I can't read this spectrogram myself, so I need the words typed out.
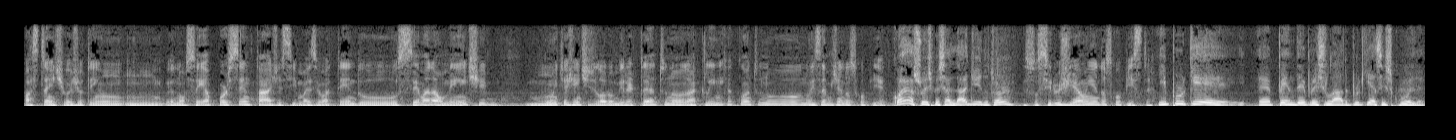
Bastante. Hoje eu tenho um, um eu não sei a porcentagem assim, mas eu atendo semanalmente muita gente de Lauro Miller, tanto no, na clínica quanto no, no exame de endoscopia. Qual é a sua especialidade, doutor? Eu sou cirurgião e endoscopista. E por que é, pender para esse lado? Por que essa escolha?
